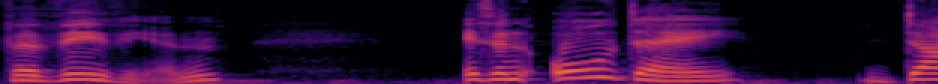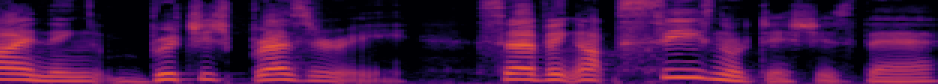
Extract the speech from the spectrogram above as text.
Vervivian is an all day dining British brasserie, serving up seasonal dishes there,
